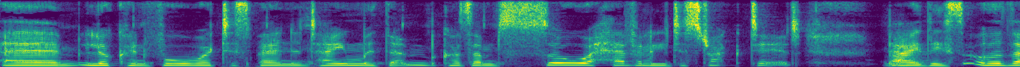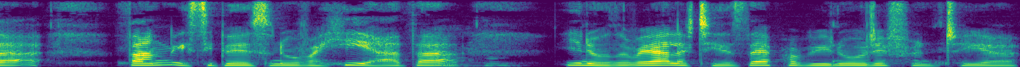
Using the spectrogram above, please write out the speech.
um, looking forward to spending time with them because I'm so heavily distracted by this other fantasy person over here that, Mhm. you know, the reality is they're probably no different to your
